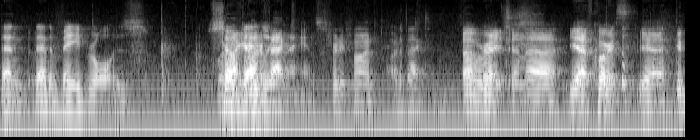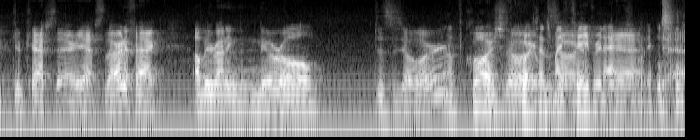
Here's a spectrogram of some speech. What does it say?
that And, uh, that evade roll is so about deadly in my artifact? hands. It's pretty fun. Artifact. Oh, right. And uh, yeah, of course. Yeah, good good catch there. Yes, the artifact, I'll be running the Neural Bizarre. Of course, of course, that's my favorite, actually. Yeah,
